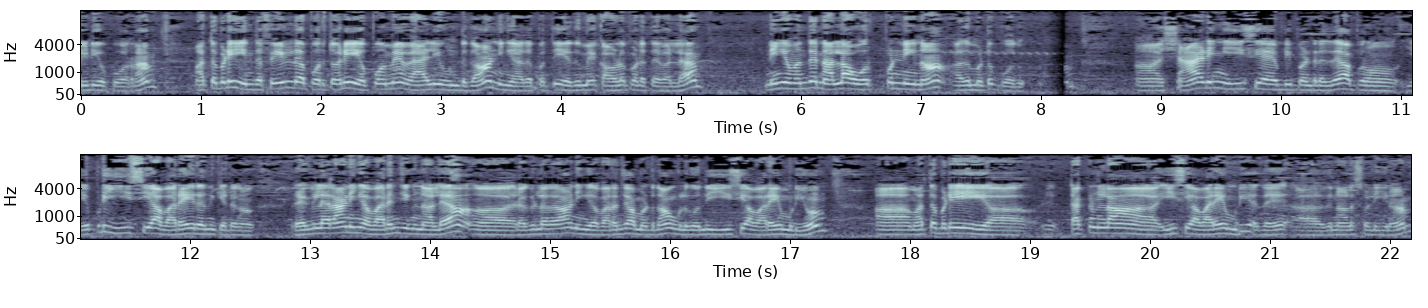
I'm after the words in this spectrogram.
வீடியோ போடுறேன். மற்றபடி இந்த ஃபீல்டை பொறுத்தவரை எப்பவுமே வேல்யூ உண்டு தான் நீங்க அதை பத்தி எதுவுமே கவலைப்பட தேவையில்ல. நீங்க வந்து நல்லா ஒர்க் பண்ணீங்கன்னா அது மட்டும் போதும். ஷேடிங் ஈஸியாக எப்படி பண்ணுறது அப்புறம் எப்படி ஈஸியாக வரைகிறதுன்னு கேட்டிருக்காங்க. ரெகுலராக நீங்கள் வரைஞ்சிங்கனாலே ரெகுலராக நீங்கள் வரைஞ்சா மட்டும்தான் உங்களுக்கு வந்து ஈஸியாக வரைய முடியும். மற்றபடி டக்குன்னுலாம் ஈஸியாக வரைய முடியாது. அதனால சொல்லிக்கிறேன்.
